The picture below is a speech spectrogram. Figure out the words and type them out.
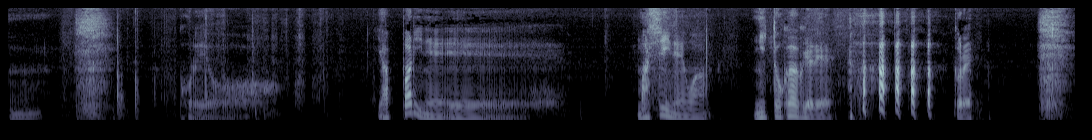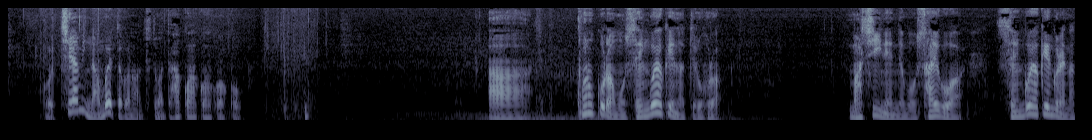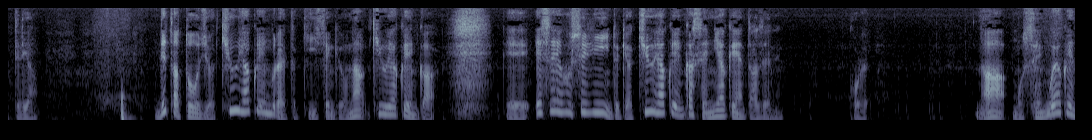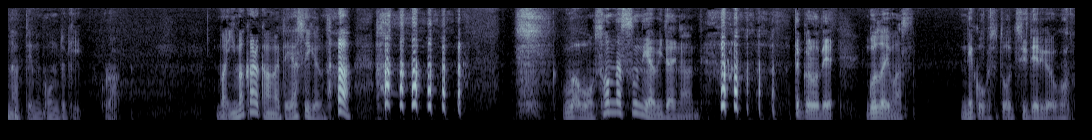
うん、これよ。やっぱりね、えー、マシーネンはニット科学やで。これ。これ、ちなみに何ぼやったかな？ちょっと待って、箱箱箱箱。あー。この頃はもう1500円になってる、ほら。マシーネンでも最後は1500円ぐらいになってるやん。出た当時は900円ぐらいやった気してんけどな。900円か。えー、SF3 の時は900円か1200円やったはずやねん。これ。なあ、もう1500円になってんねん、この時。ほら。まあ今から考えたら安いけどな。うわ、もうそんなすんねや、みたいな。ところでございます。猫がちょっと落ち着いてるけど、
